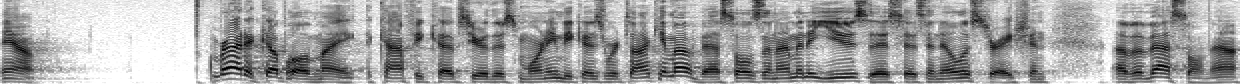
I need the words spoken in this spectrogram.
Now, I brought a couple of my coffee cups here this morning because we're talking about vessels, and I'm going to use this as an illustration of a vessel. Now,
